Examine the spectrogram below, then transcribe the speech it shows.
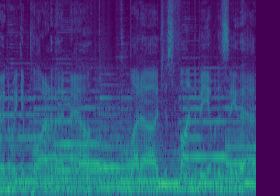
Good, and we can pull out of that now. But uh, just fun to be able to see that.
